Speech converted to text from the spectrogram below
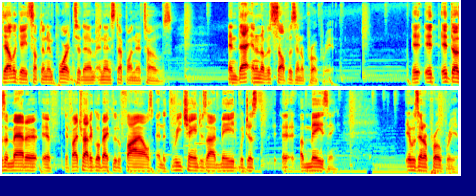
delegate something important to them and then step on their toes. And that in and of itself is inappropriate. It, it, it doesn't matter if, if I try to go back through the files and the three changes I made were just uh, amazing. It was inappropriate.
